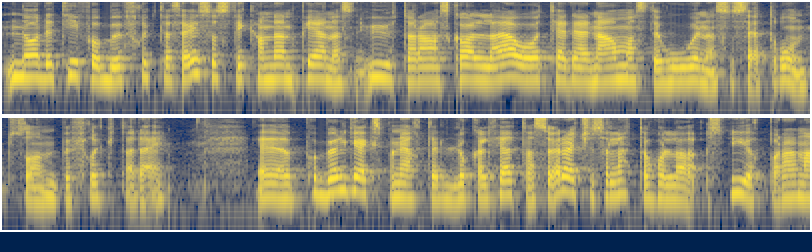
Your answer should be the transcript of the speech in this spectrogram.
Når det er tid for å befrukte seg, så stikker han den penisen ut av det skallet og til de nærmeste hoene som sitter rundt, så han befrukter dem. Eh, på bølgeeksponerte lokaliteter så er det ikke så lett å holde styr på denne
